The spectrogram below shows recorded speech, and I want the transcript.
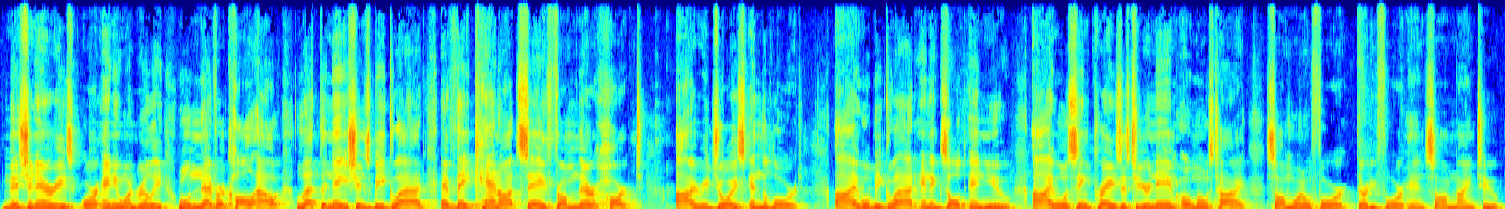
Missionaries, or anyone really, will never call out, Let the nations be glad, if they cannot say from their heart, I rejoice in the Lord. I will be glad and exult in you. I will sing praises to your name, O Most High. Psalm 104, 34, and Psalm 9, 2.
